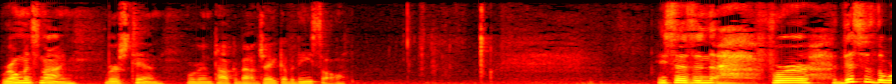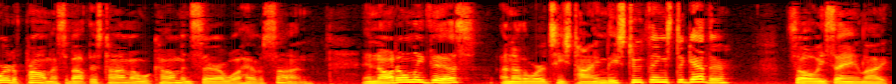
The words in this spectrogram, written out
Romans 9 verse 10. We're going to talk about Jacob and Esau. He says, "And uh, for this is the word of promise. About this time I will come, and Sarah will have a son. And not only this, in other words, he's tying these two things together. So he's saying, like,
